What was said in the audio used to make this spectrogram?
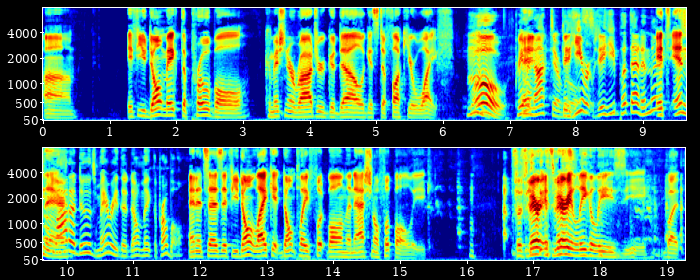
Um, if you don't make the Pro Bowl, Commissioner Roger Goodell gets to fuck your wife. Hmm. Whoa. Prima And- nocta Did he rules. did he put that in there? It's in There's there, a lot of dudes married that don't make the Pro Bowl. and it says if you don't like it, don't play football in the National Football League. so it's very it's very legalese, but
